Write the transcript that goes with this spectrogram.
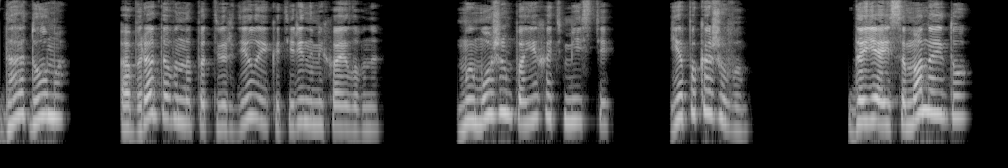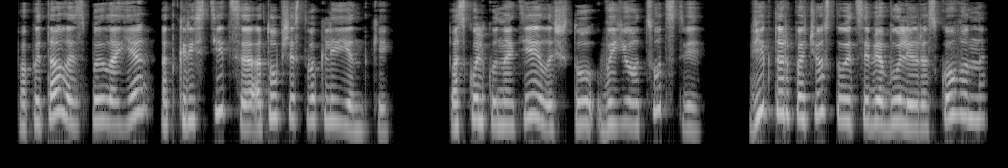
Да, дома, обрадованно подтвердила Екатерина Михайловна. Мы можем поехать вместе. Я покажу вам. Да я и сама найду. Попыталась была я откреститься от общества клиентки, поскольку надеялась, что в ее отсутствии Виктор почувствует себя более раскованно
